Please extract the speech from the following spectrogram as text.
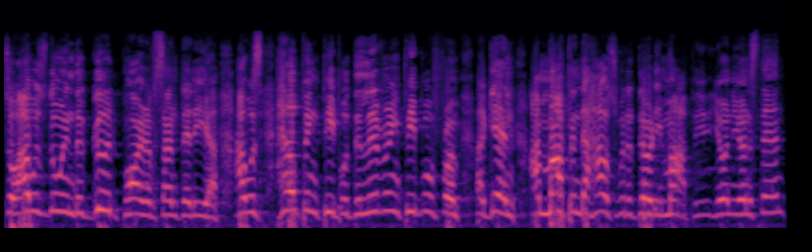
So I was doing the good part of Santeria. I was helping people, delivering people from, again, I'm mopping the house with a dirty mop. You, you, you understand?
